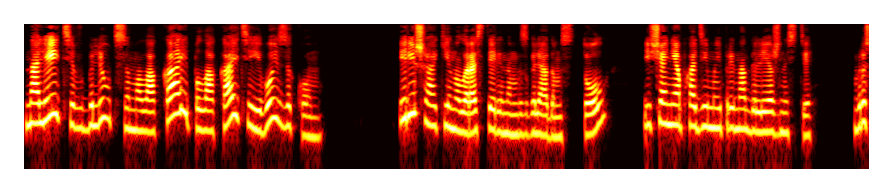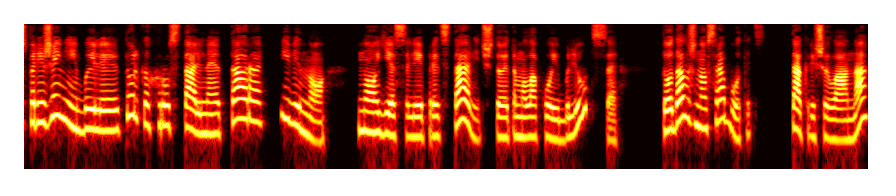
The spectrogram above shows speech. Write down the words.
налейте в блюдце молока и полакайте его языком». Ириша окинула растерянным взглядом стол, ища необходимые принадлежности — в распоряжении были только хрустальная тара и вино, но если представить, что это молоко и блюдце, то должно сработать. Так решила она,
